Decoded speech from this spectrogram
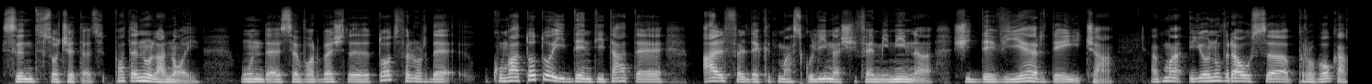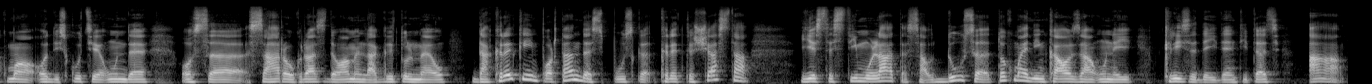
sunt societăți, poate nu la noi, unde se vorbește de tot felul de, cumva tot o identitate altfel decât masculină și feminină și devieri de aici. Acum, eu nu vreau să provoc acum o discuție unde o să sară o groază de oameni la gâtul meu, dar cred că e important de spus că cred că și asta este stimulată sau dusă tocmai din cauza unei crize de identități a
